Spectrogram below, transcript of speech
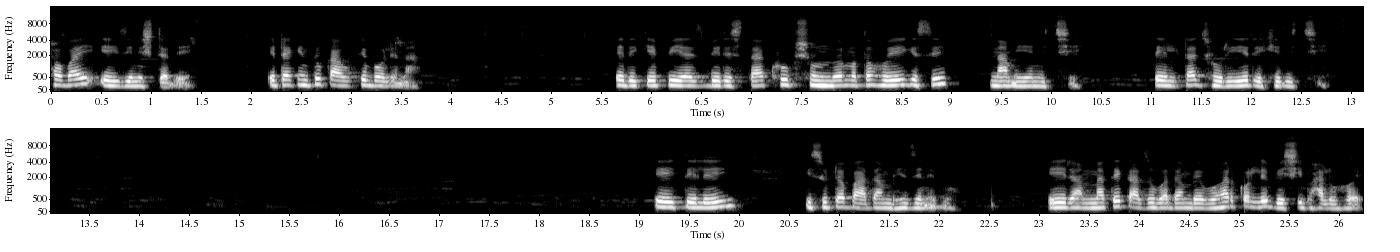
সবাই এই জিনিসটা দেয়। এটা কিন্তু কাউকে বলে না। এদিকে পেঁয়াজ বেরেস্তা খুব সুন্দর মতো হয়ে গেছে, নামিয়ে নিচ্ছি। তেলটা ঝরিয়ে রেখে দিচ্ছি। এই তেলেই কিছুটা বাদাম ভেজে নেব। এই রান্নাতে কাজু বাদাম ব্যবহার করলে বেশি ভালো হয়।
